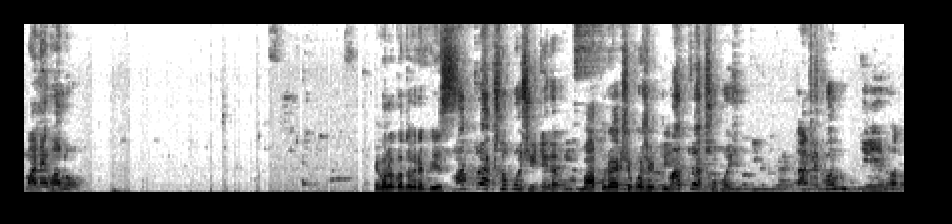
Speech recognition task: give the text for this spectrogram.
মানে ভালো। এগুলো কত করে পিস মাত্র একশো পঁয়ষট্টি টাকা পিস মাত্র একশো পঁয়ষট্টি? মাত্র একশো পঁয়ষট্টি। দামে কম জিনিস ভালো।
